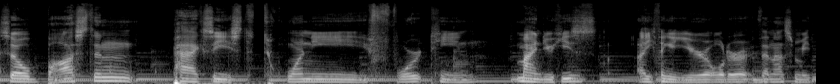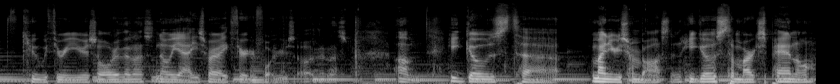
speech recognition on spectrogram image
So Boston PAX East 2014. Mind you, he's I think a year older than us, maybe two, three years older than us. No, yeah, he's probably like three or four years older than us. Um, he goes to mind you, he's from Boston. He goes to Mark's panel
